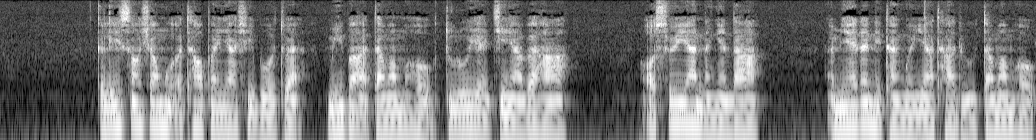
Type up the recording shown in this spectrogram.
။ကလေးဆောင်ရှောက်မှုအထောက်ပံ့ရရှိဖို့အတွက်မိဘဒါမှမဟုတ်သူတို့ရဲ့ကျင်ညာဘက်ဟာဩစတြေးလျနိုင်ငံသားအမြဲတမ်းနေထိုင်ခွင့်ရထားသူဒါမှမဟုတ်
